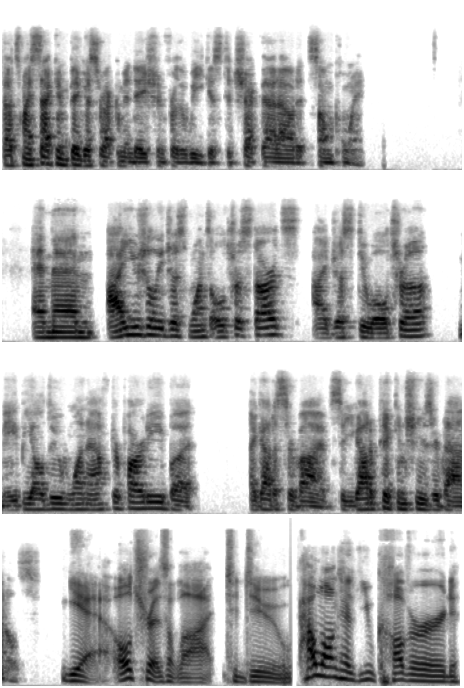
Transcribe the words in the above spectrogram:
that's my second biggest recommendation for the week is to check that out at some point. And then I usually just once Ultra starts, I just do Ultra. Maybe I'll do one after party, but I got to survive. So you got to pick and choose your battles. Yeah, Ultra is a lot to do. How long have you covered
